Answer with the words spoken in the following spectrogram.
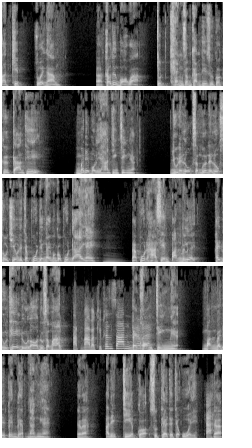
ตัดคลิปสวยงามอะเขาถึงบอกว่าจุดแข็งสำคัญที่สุดก็คือการที่ไม่ได้บริหารจริงๆอะอยู่ในโลกเสมือนในโลกโซเชียลเนี่ยจะพูดยังไงมันก็พูดได้ไงอืมนะพูดหาเสียงปั่นไปเรื่อยให้ดูเท่ดูหล่อดูสมาร์ทตัดมาแบบคลิปสั้นๆ แต่ใช่ไหมของจริงเนี่ยมันไม่ได้เป็นแบบนั้นไงเห็นไหมอันนี้เจี๊ยบก็สุดแท้แต่จะอวยค่ะนะ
